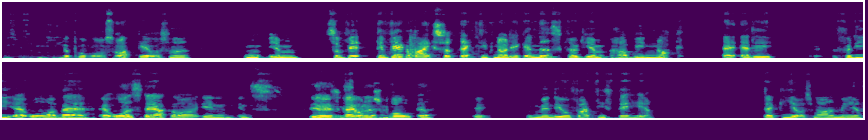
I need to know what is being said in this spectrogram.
hvis vi sådan kigger på vores opgaver og sådan noget, mm, jamen, så vir- det virker bare ikke så rigtigt, når det ikke er nedskrevet. Jamen, har vi nok? Er, er det, fordi er ordet, hvad, er ordet stærkere end, end, end Ja, det skrevne sprog? ja. Øh, Men det er jo faktisk det her, der giver os meget mere.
